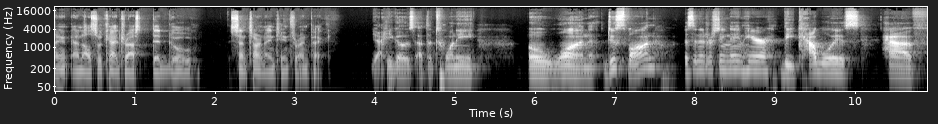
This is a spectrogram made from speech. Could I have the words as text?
And, and also, Kyle Trask did go since our 19th round pick. Yeah, he goes at the 2001. Deuce Vaughn is an interesting name here. The Cowboys have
